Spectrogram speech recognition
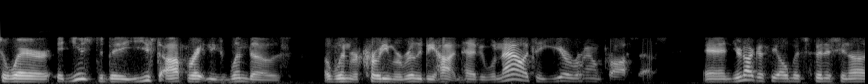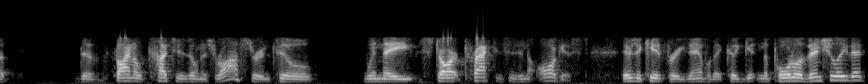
to where it used to be. You used to operate in these windows of when recruiting would really be hot and heavy. Well, now it's a year-round process and you're not going to see Ole Miss finishing up the final touches on this roster until when they start practices in August. There's a kid, for example, that could get in the portal eventually. That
